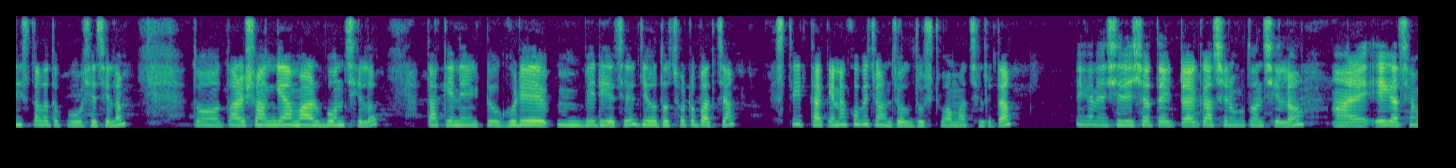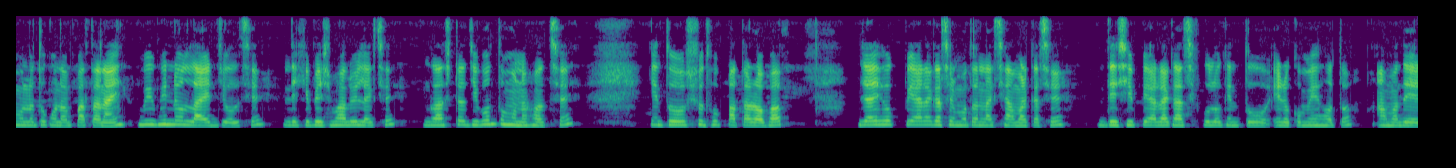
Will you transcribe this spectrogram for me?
নিচতলাতে বসেছিলাম। তো তার সঙ্গে আমার বোন ছিল, তাকে নিয়ে একটু ঘুরে বেরিয়েছে। যেহেতু ছোট বাচ্চা, স্থির থাকে না, খুবই চঞ্চল, দুষ্টু আমার ছেলেটা। এখানে সিঁড়ির সাথে একটা গাছের মতন ছিল। আর এই গাছে মূলত কোনো পাতা নাই। বিভিন্ন লাইট জ্বলছে। দেখে বেশ ভালোই লাগছে। গাছটা জীবন্ত মনে হচ্ছে। কিন্তু শুধু পাতার অভাব। যাই হোক, পেয়ারা গাছের মতন লাগছে আমার কাছে। দেশি পেয়ারা গাছগুলো কিন্তু এরকমই হতো। আমাদের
